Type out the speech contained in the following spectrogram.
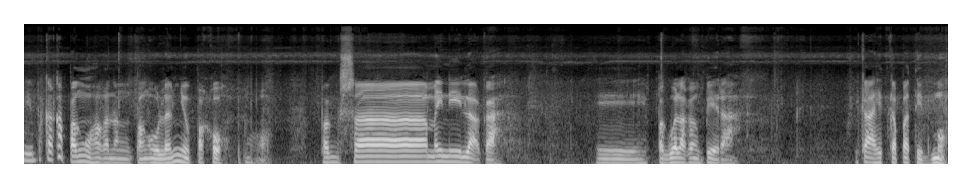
eh, makakapanguha ka ng pangulam nyo pako. Oo. pag sa Maynila ka eh, pag wala kang pera eh, kahit kapatid mo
